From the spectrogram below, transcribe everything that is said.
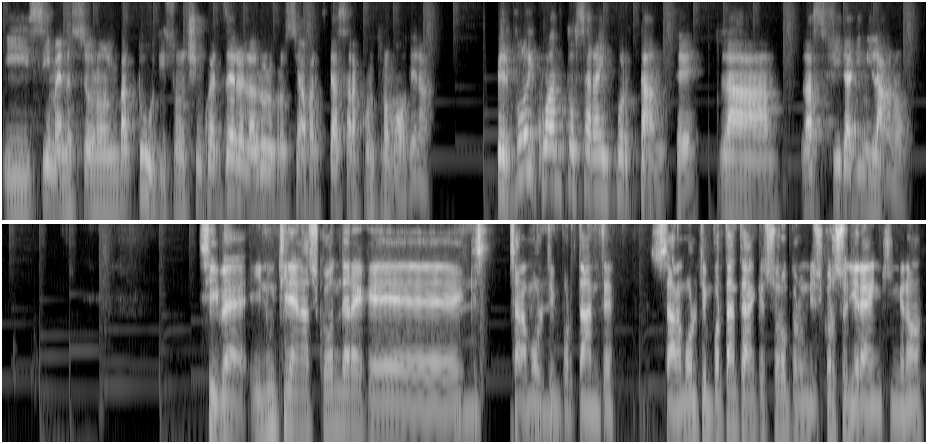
i Siemens sono imbattuti, sono 5-0 e la loro prossima partita sarà contro Modena. Per voi quanto sarà importante la, la sfida di Milano? Sì, beh, inutile nascondere che, che sarà molto importante. Sarà molto importante anche solo per un discorso di ranking, no?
